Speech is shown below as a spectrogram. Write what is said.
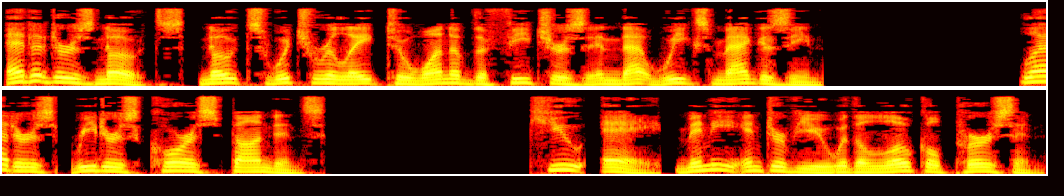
Editor's notes – notes which relate to one of the features in that week's magazine. Letters – readers' correspondence. Q.A. – mini-interview with a local person.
